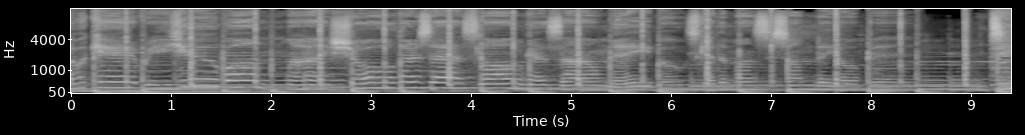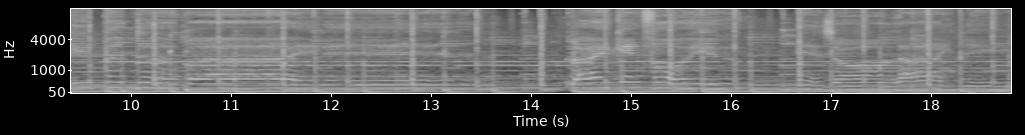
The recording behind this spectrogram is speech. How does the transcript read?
I will carry you on my shoulders as long as I'm able. The monsters under your bed. Deep and abiding, liking for you is all I need.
